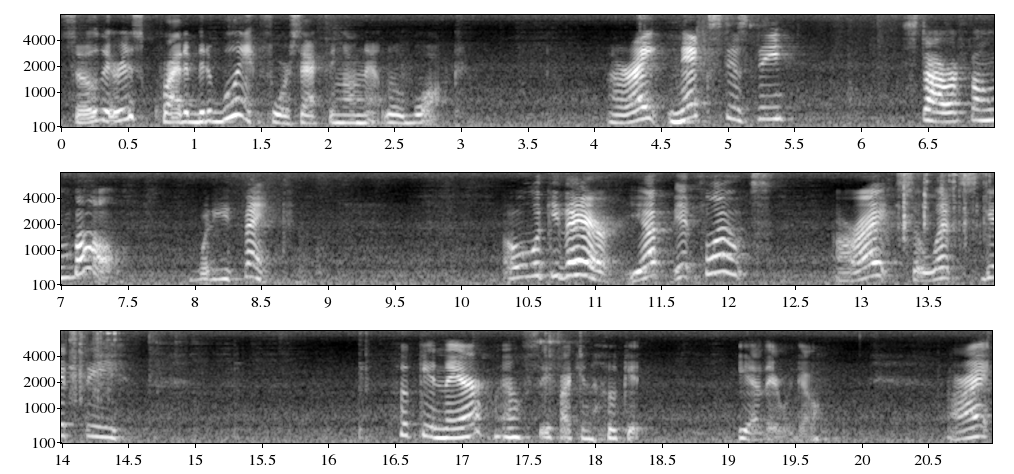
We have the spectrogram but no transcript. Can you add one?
So there is quite a bit of buoyant force acting on that little block. All right, next is the styrofoam ball. What do you think? Oh, looky there. Yep, it floats. All right, so let's get the hook in there. Well, see if I can hook it. Yeah, there we go. All right,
